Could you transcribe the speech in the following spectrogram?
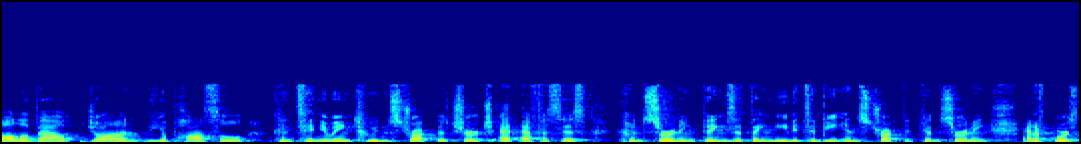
all about John the Apostle continuing to instruct the church at Ephesus concerning things that they needed to be instructed concerning. And of course,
